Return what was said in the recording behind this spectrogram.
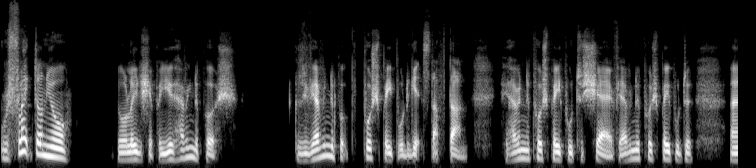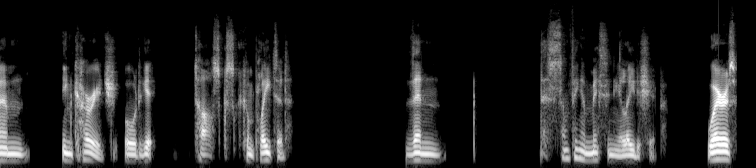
reflect on your your leadership. Are you having to push? Because if you're having to put, push people to get stuff done, if you're having to push people to share, if you're having to push people to um, encourage or to get tasks completed, then there's something amiss in your leadership. Whereas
